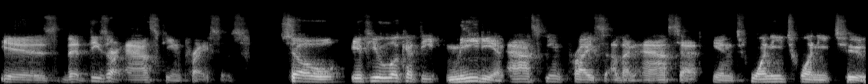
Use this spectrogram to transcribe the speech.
is that these are asking prices. So if you look at the median asking price of an asset in 2022,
